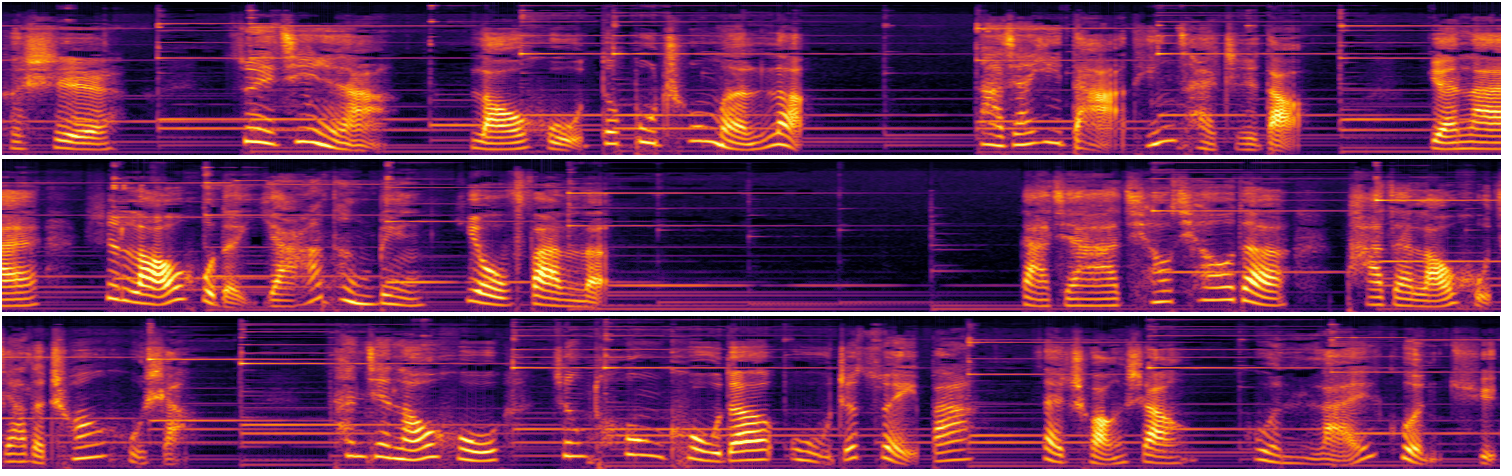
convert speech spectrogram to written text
可是最近啊，老虎都不出门了。大家一打听才知道，原来是老虎的牙疼病又犯了。大家悄悄地趴在老虎家的窗户上，看见老虎正痛苦地捂着嘴巴，在床上滚来滚去。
